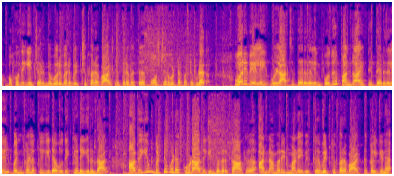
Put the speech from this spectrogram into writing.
அப்பகுதியைச் சேர்ந்த ஒருவர் வெற்றி பெற வாழ்த்து தெரிவித்து போஸ்டர் ஒட்டப்பட்டுள்ளது. ஒருவேளை உள்ளாட்சித் தேர்தலின் போது பஞ்சாயத்து தேர்தலில் பெண்களுக்கு இடஒதுக்கீடு இருந்தால் அதையும் விட்டுவிடக்கூடாது என்பதற்காக அந்நபரின் மனைவிக்கு வெற்றி பெற வாழ்த்துக்கள் என என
